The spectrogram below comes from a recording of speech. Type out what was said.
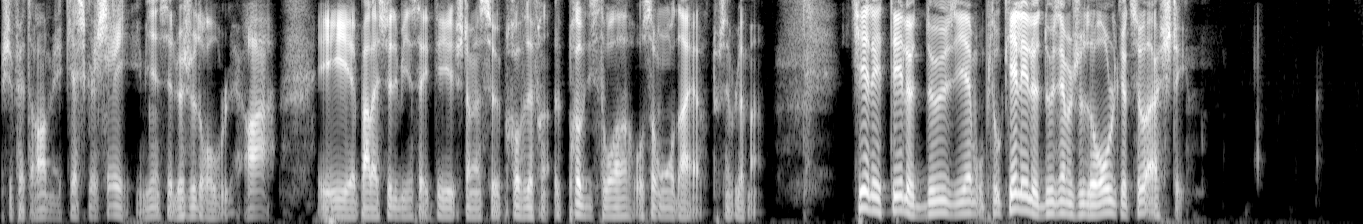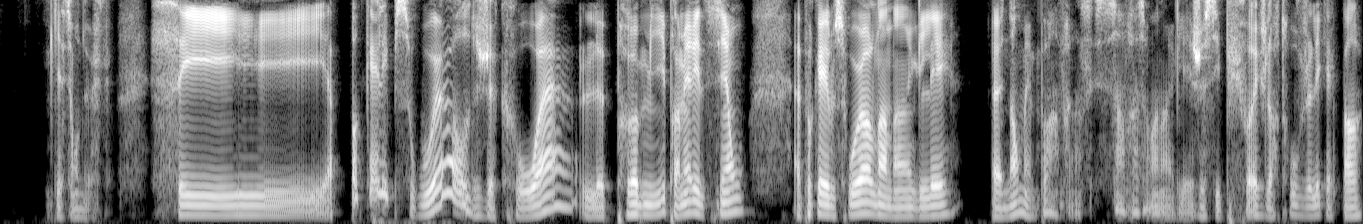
Puis j'ai fait Ah, mais qu'est-ce que c'est Eh bien, c'est le jeu de rôle. Ah Et par la suite, eh bien, ça a été justement ce prof, de prof d'histoire au secondaire, tout simplement. Quel était le deuxième, ou plutôt, quel est le deuxième jeu de rôle que tu as acheté? Question 9. C'est Apocalypse World, je crois, le premier, première édition. Apocalypse World en anglais. Euh, non, même pas en français. C'est en français ou en anglais? Je sais plus. Il faudrait que je le retrouve. Je l'ai quelque part.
